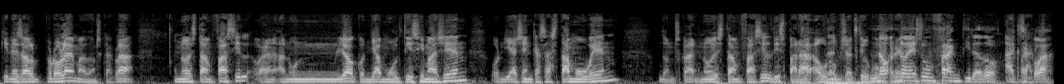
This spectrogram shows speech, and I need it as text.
Quin és el problema? Doncs que, clar, no és tan fàcil, en un lloc on hi ha moltíssima gent, on hi ha gent que s'està movent, doncs clar, no és tan fàcil disparar a un objectiu No, concret. no és un franc tirador, Exacte. clar.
